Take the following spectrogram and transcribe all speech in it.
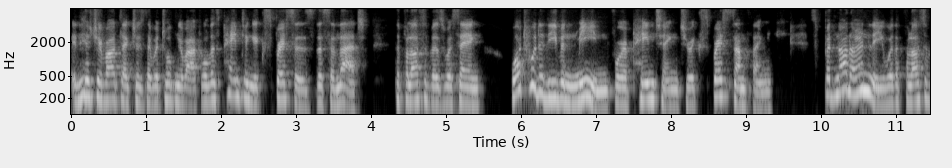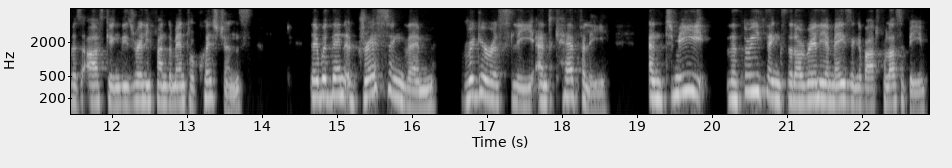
in history of art lectures, they were talking about, well, this painting expresses this and that. The philosophers were saying, what would it even mean for a painting to express something? But not only were the philosophers asking these really fundamental questions, they were then addressing them rigorously and carefully. And to me, the three things that are really amazing about philosophy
